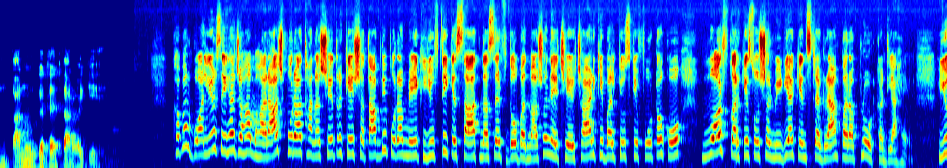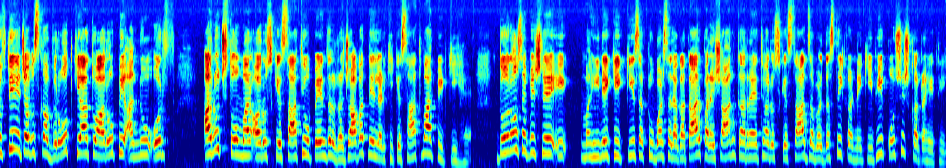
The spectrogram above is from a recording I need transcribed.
कानून के तहत कार्रवाई की। खबर ग्वालियर से है, जहाँ महाराजपुरा थाना क्षेत्र के शताब्दीपुरम में एक युवती के साथ न सिर्फ़ दो बदमाशों ने छेड़छाड़ की, बल्कि उसके फ़ोटो को मॉर्फ करके सोशल मीडिया के इंस्टाग्राम पर अपलोड कर दिया है। युवती ने जब इसका विरोध किया तो आरोपी अन्नू उर्फ़ अनुज तोमर और उसके साथी उपेंद्र रजावत ने लड़की के साथ मारपीट की है। दोनों से पिछले महीने की इक्कीस अक्टूबर से लगातार परेशान कर रहे थे और उसके साथ ज़बरदस्ती करने की भी कोशिश कर रहे थे।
